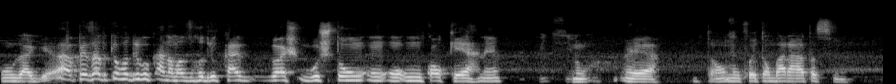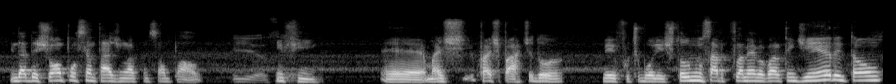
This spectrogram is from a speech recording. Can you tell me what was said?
um zagueiro. Ah, apesar do que o Rodrigo. Ah, não, mas o Rodrigo Caio eu acho, gostou um, um, um qualquer, né? 25. Não, é. Então não foi tão barato assim. Ainda deixou uma porcentagem lá com São Paulo. Isso. Enfim. É, mas faz parte do meio futebolista. Todo mundo sabe que o Flamengo agora tem dinheiro, então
